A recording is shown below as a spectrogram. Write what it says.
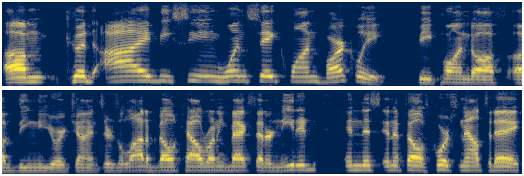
Um, could I be seeing one Saquon Barkley be pawned off of the New York Giants? There's a lot of bell cow running backs that are needed in this NFL. Of course, now today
